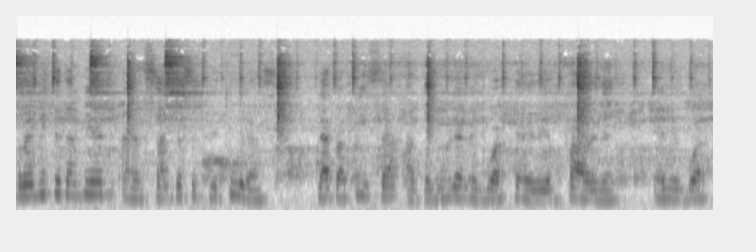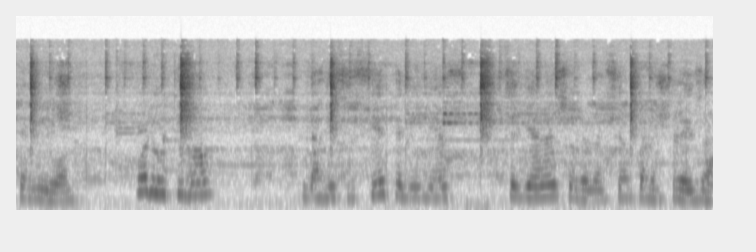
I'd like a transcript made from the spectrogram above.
Remite también a las Santas Escrituras. La papisa acumula el lenguaje de Dios Padre, el lenguaje vivo. Por último, las 17 líneas señalan su relación con la estrella,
